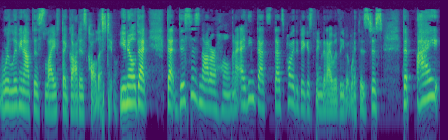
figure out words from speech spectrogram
we're living out this life that God has called us to. You know that that this is not our home, and I think that's that's probably the biggest thing that I would leave it with is just that I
